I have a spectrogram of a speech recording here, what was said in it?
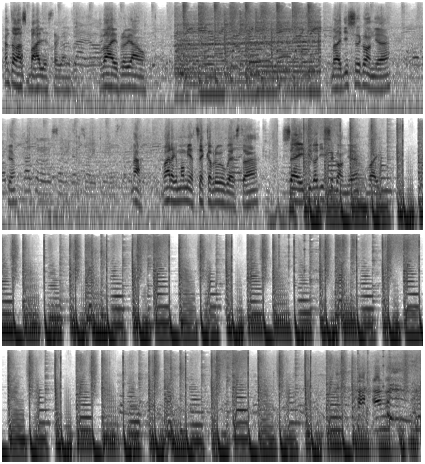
Tanto la sbaglia sta canzone. bene, vai. Vai, proviamo. Vai, 10 secondi, eh? Pia- Tanto non ne so di canzoni quindi Ah, guarda che mo mi azzecca proprio questa, eh. 6, ti do 10 secondi, eh. Vai.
